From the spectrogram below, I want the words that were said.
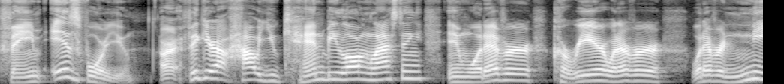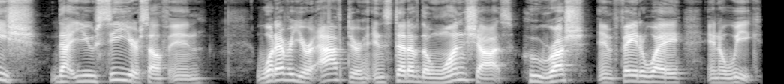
fame is for you. All right, figure out how you can be long lasting in whatever career, whatever whatever niche that you see yourself in whatever you're after instead of the one shots who rush and fade away in a week.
